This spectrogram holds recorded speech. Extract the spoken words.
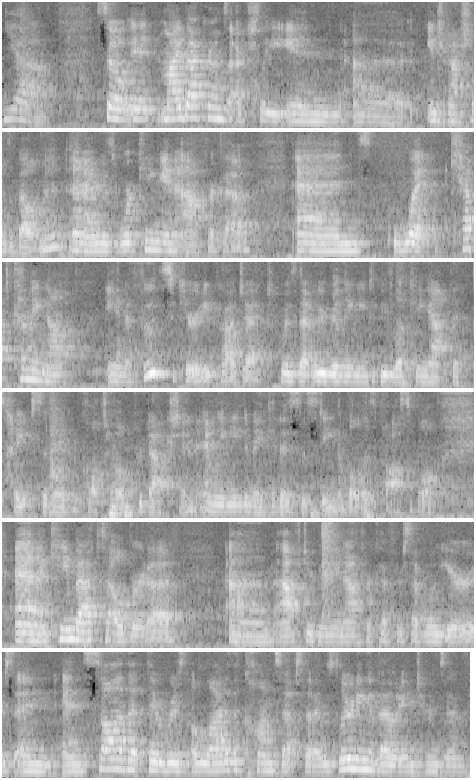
Yeah. So it my background's actually in uh, international development, and I was working in Africa. And what kept coming up in a food security project was that we really need to be looking at the types of agricultural production, and we need to make it as sustainable as possible. And I came back to Alberta um, after being in Africa for several years and, and saw that there was a lot of the concepts that I was learning about in terms of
